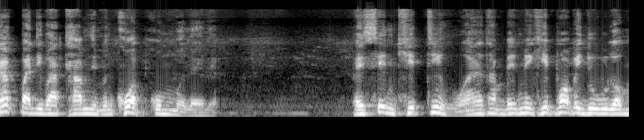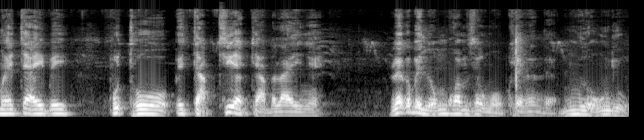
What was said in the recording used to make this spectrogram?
นักปฏิบัติธรรมเนี่ยมันควบคุมหมดเลยเนี่ยไปสิ้นคิดที่หัวทำเป็นไม่คิดเพราะไปดูลมหายใจไปพุทโธไปจับเชือกจับอะไรไงแล้วก็ไปหลงความสงบแค่นั้นแหละมึงหลงอยู่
